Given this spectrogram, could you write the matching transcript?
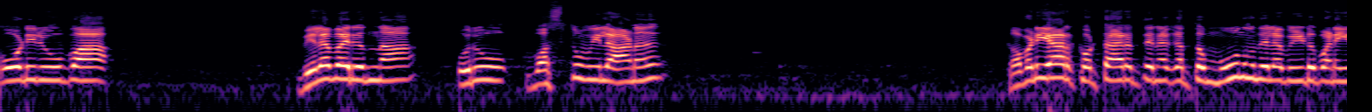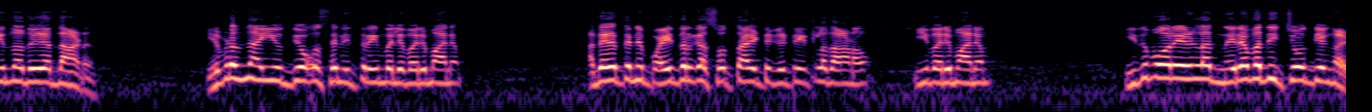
കോടി രൂപ വില വരുന്ന ഒരു വസ്തുവിലാണ് കവടിയാർ കൊട്ടാരത്തിനകത്ത് മൂന്ന് നില വീട് പണിയുന്നത് എന്നാണ്. എവിടുന്ന ഈ ഉദ്യോഗസ്ഥന് ഇത്രയും വലിയ വരുമാനം? അദ്ദേഹത്തിന് പൈതൃക സ്വത്തായിട്ട് കിട്ടിയിട്ടുള്ളതാണോ ഈ വരുമാനം? ഇതുപോലെയുള്ള നിരവധി ചോദ്യങ്ങൾ.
